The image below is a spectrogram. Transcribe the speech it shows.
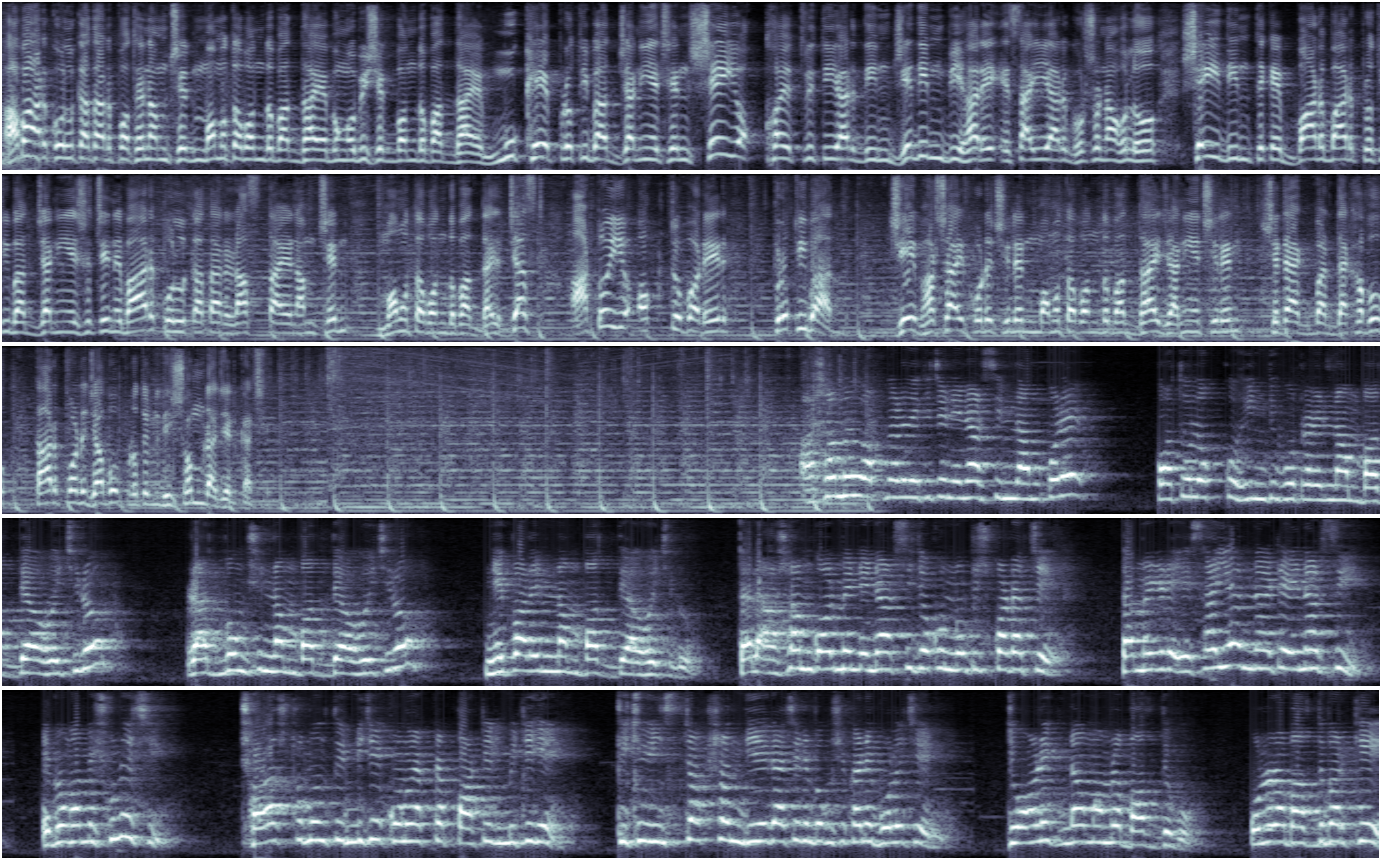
আবার কলকাতার পথে নামছেন মমতা বন্দ্যোপাধ্যায় এবং অভিষেক বন্দ্যোপাধ্যায়। মুখে প্রতিবাদ জানিয়েছেন সেই অক্ষয় তৃতীয়ার দিন, যেদিন বিহারে এসআইআর ঘোষণা হলো, সেই দিন থেকে বারবার প্রতিবাদ জানিয়ে এসেছেন। এবার কলকাতার রাস্তায় নামছেন মমতা বন্দ্যোপাধ্যায়। জাস্ট আটই অক্টোবরের প্রতিবাদ যে ভাষায় করেছিলেন মমতা বন্দ্যোপাধ্যায়, জানিয়েছিলেন, সেটা একবার দেখাবো। তারপরে যাব প্রতিনিধি সোমরাজের কাছে। আসামেও আপনারা দেখেছেন এনআরসির নাম করে কত লক্ষ হিন্দু ভোটারের নাম বাদ দেওয়া হয়েছিল? রাজবংশীর নাম বাদ দেওয়া হয়েছিল? নেপালের নাম বাদ দেওয়া হয়েছিল? তাহলে আসাম গভর্নমেন্ট এনআরসি যখন নোটিশ পাঠাচ্ছে, তার মানে এটা এসআইআর না এটা এনআরসি এবং আমি শুনেছি, স্বরাষ্ট্রমন্ত্রী নিজে কোনো একটা পার্টির মিটিংয়ে কিছু ইনস্ট্রাকশন দিয়ে গেছেন এবং সেখানে বলেছেন যে অনেক নাম আমরা বাদ দেবো। ওনারা বাদ দেবার কে?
